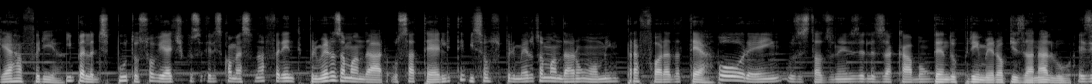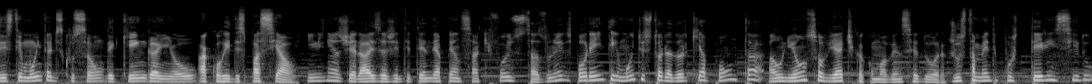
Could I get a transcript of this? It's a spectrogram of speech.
Guerra Fria. E pela disputa, os soviéticos eles começam na frente, primeiros a mandar o satélite e são os primeiros a mandar um homem para fora da Terra. Porém, os Estados Unidos eles acabam sendo o primeiro a pisar na Lua. Existe muita discussão de quem ganhou a corrida espacial. Em linhas gerais, a gente tende a pensar que foi os Estados Unidos, porém tem muito historiador que aponta a União Soviética como a vencedora, justamente por terem sido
